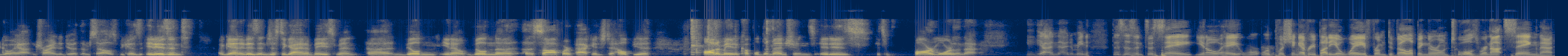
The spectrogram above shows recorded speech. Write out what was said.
going out and trying to do it themselves. Because it isn't again it isn't just a guy in a basement uh, building you know building a, a software package to help you automate a couple dimensions. It is it's far more than that yeah, and, and, I mean, this isn't to say, you know, hey, we're, we're pushing everybody away from developing their own tools. We're not saying that.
